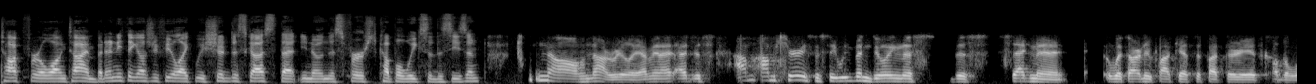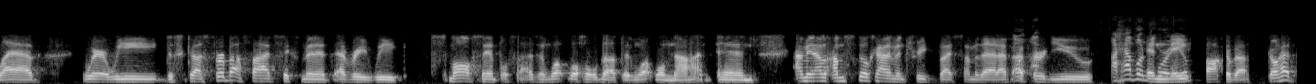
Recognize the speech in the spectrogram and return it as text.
talk for a long time, but anything else you feel like we should discuss that you know in this first couple weeks of the season? No, not really. I mean, I, I just I'm I'm curious to see. We've been doing this this segment with our new podcast at 5:30. It's called the Lab where we discuss for about five, six minutes every week small sample size and what will hold up and what will not. And I mean, I'm, I'm still kind of intrigued by some of that. I've, I've heard you. I have one and Nate you. talk about. Go ahead.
